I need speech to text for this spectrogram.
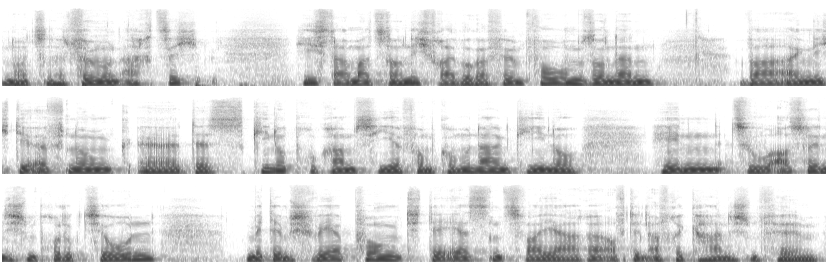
1985, hieß damals noch nicht Freiburger Filmforum, sondern war eigentlich die Öffnung äh, des Kinoprogramms hier vom kommunalen Kino hin zu ausländischen Produktionen mit dem Schwerpunkt der ersten zwei Jahre auf den afrikanischen Film.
